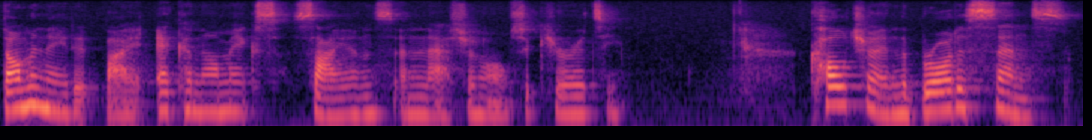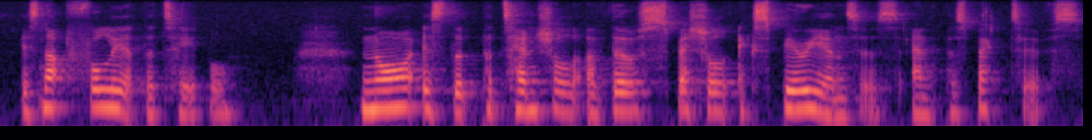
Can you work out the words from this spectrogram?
dominated by economics, science and national security. Culture in the broadest sense is not fully at the table, nor is the potential of those special experiences and perspectives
